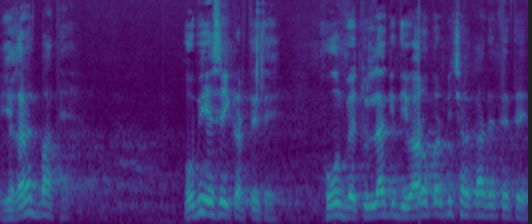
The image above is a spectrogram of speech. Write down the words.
یہ غلط بات ہے۔ وہ بھی ایسے ہی کرتے تھے۔ خون بیت اللہ کی دیواروں پر بھی چھڑکا دیتے تھے۔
